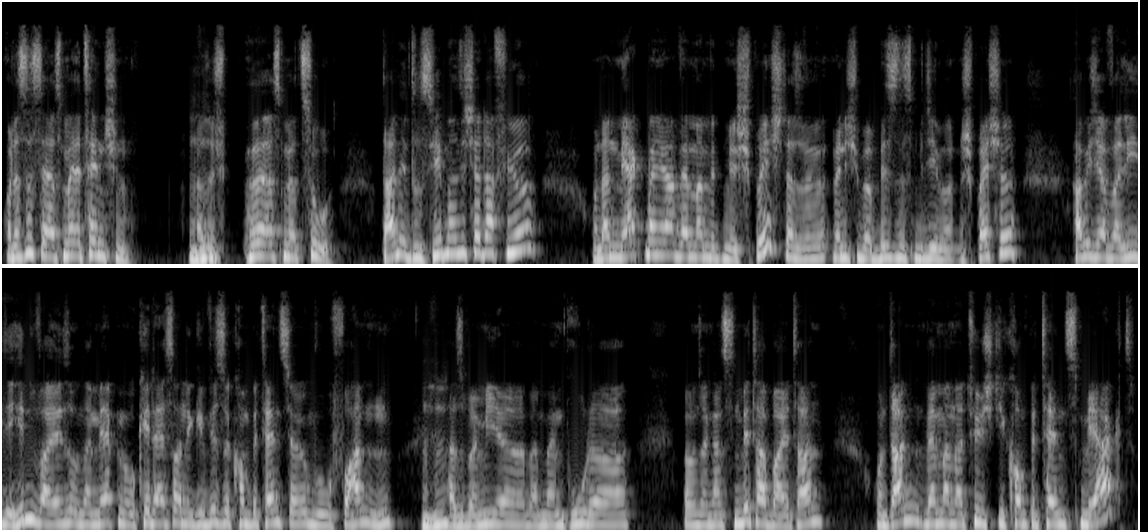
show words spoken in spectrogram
Und das ist ja erstmal Attention. Also ich höre erstmal zu. Dann interessiert man sich ja dafür. Und dann merkt man ja, wenn man mit mir spricht, also wenn- wenn ich über Business mit jemandem spreche, habe ich ja valide Hinweise und dann merkt man, okay, da ist auch eine gewisse Kompetenz ja irgendwo vorhanden. Also bei mir, bei meinem Bruder, bei unseren ganzen Mitarbeitern. Und dann, wenn man natürlich die Kompetenz merkt,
